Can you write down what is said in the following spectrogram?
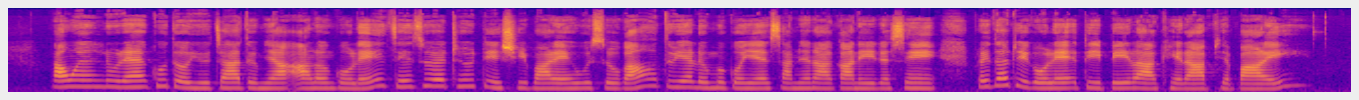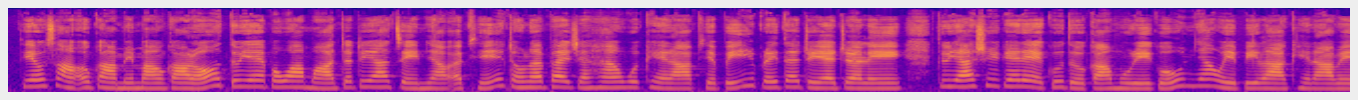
။ပါဝင်လူဒန်းကုသိုလ်ယူကြသူများအားလုံးကိုလည်းကျေးဇူးအထူးတင်ရှိပါတယ်ဟုဆိုကသူရဲ့လူမှုကွန်ရက်စာမျက်နှာကနေတဆင့်ပြည်သက်တွေကိုလည်းအသိပေးလာခဲ့တာဖြစ်ပါတယ်။ တရုတ်ဆောင်ဥက္ကမင်းမောင်ကတော့သူ့ရဲ့ဘဝမှာတတိယကြိမ်မြောက်အဖြစ်ဒုံလက်ဖက်ရဟန်းဝတ်ခဲ့တာဖြစ်ပြီးပြည်သက်တွေရဲ့အတွက်လည်းသူရရှိခဲ့တဲ့ကုသိုလ်ကောင်းမှုတွေကိုမျှဝေပေးလာခဲ့တာပဲ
